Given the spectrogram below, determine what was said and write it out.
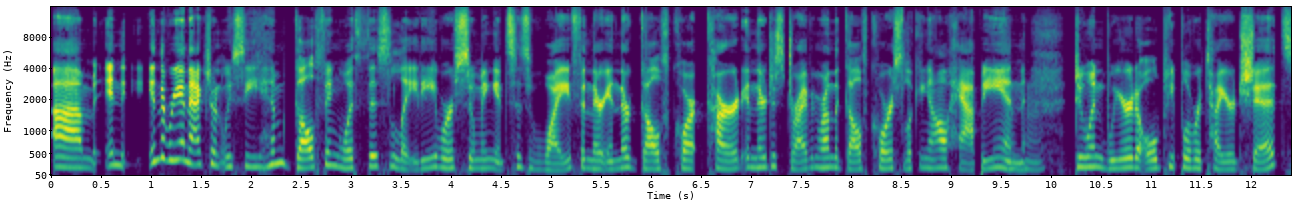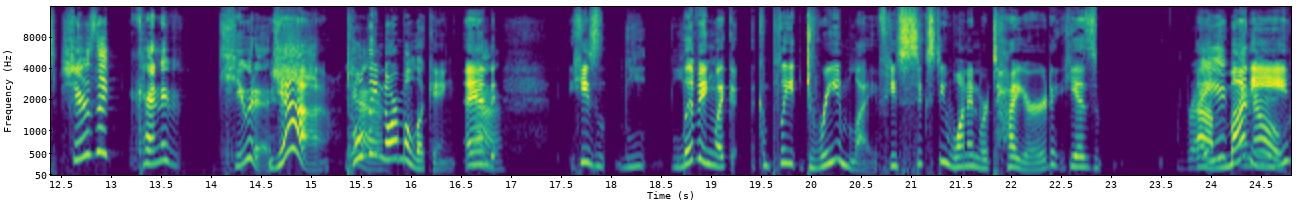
um in in the reenactment we see him golfing with this lady we're assuming it's his wife and they're in their golf cour- cart and they're just driving around the golf course looking all happy and doing weird old people retired shit She was like kind of cutish. yeah, totally Yeah. normal looking. And Yeah. he's l- living like a complete dream life. He's 61 and retired. He has Right? I money.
